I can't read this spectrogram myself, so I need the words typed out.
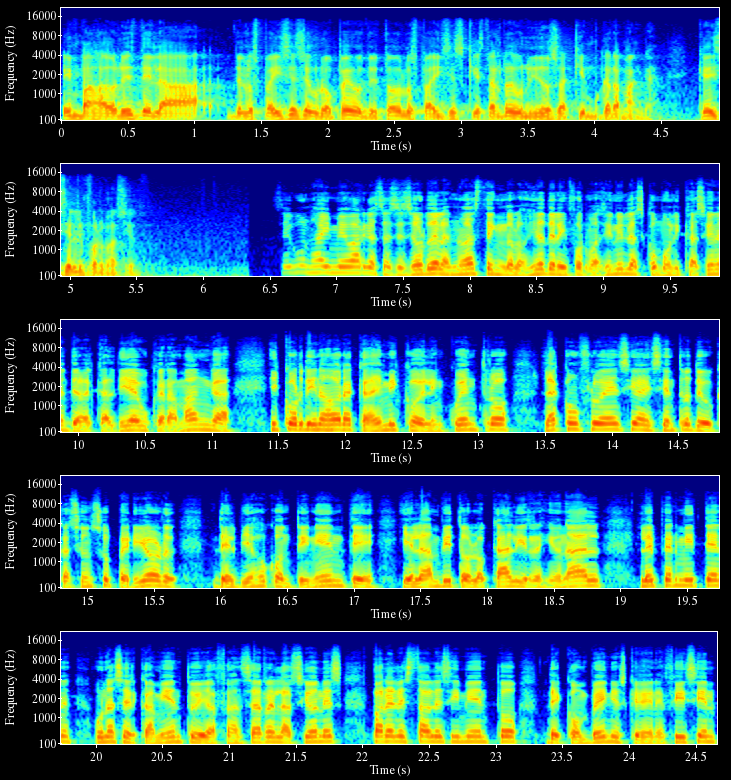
embajadores de, la, de los países europeos, de todos los países que están reunidos aquí en Bucaramanga. ¿Qué dice la información? Según Jaime Vargas, asesor de las nuevas tecnologías de la información y las comunicaciones de la Alcaldía de Bucaramanga y coordinador académico del encuentro, la confluencia de centros de educación superior del viejo continente y el ámbito local y regional le permiten un acercamiento y afianzar relaciones para el establecimiento de convenios que beneficien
